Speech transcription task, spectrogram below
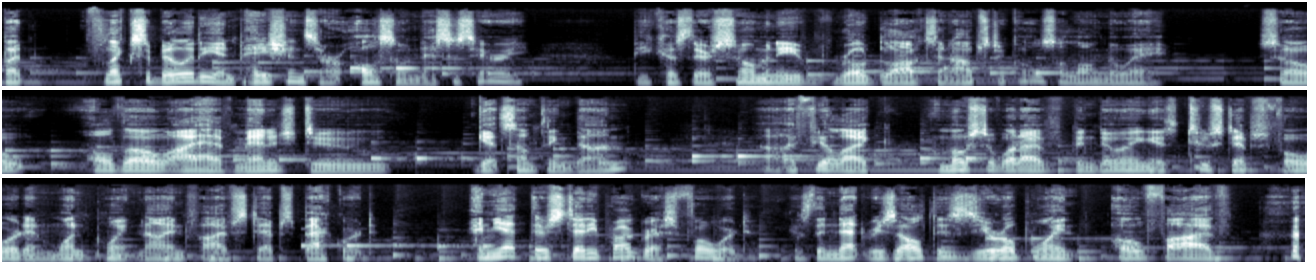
But flexibility and patience are also necessary because there's so many roadblocks and obstacles along the way. So, although I have managed to get something done, uh, I feel like most of what I've been doing is two steps forward and 1.95 steps backward. And yet there's steady progress forward because the net result is 0.05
